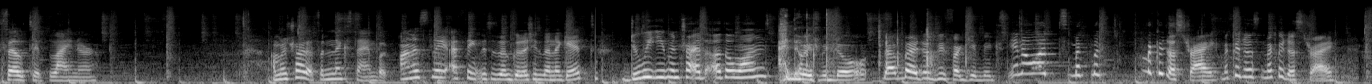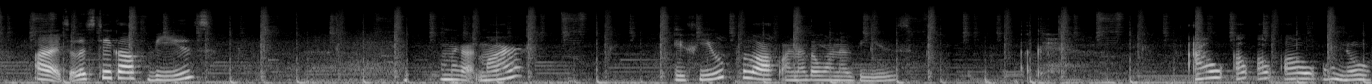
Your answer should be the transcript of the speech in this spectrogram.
felt tip liner. I'm gonna try that for the next time, but honestly, I think this is as good as she's gonna get. Do we even try the other ones? I don't even know. That might just be for gimmicks. You know what? I could just try. I could just, I could just try. All right, so let's take off these. Oh my God, Mar, if you pull off another one of these. Ow, ow, ow, ow, oh no,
